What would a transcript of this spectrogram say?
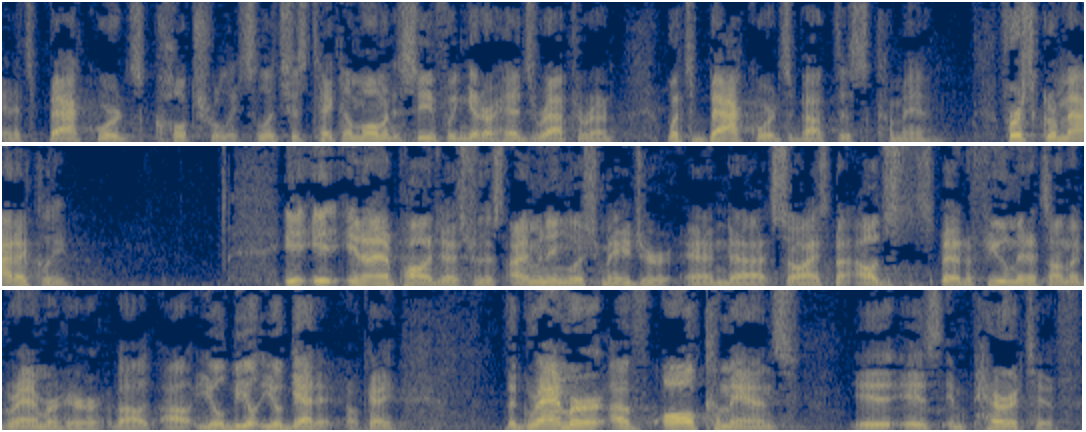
and it's backwards culturally. So let's just take a moment to see if we can get our heads wrapped around what's backwards about this command. First, grammatically. It, it, and I apologize for this. I'm an English major, and uh, so I will just spend a few minutes on the grammar here. About uh, you'll be you'll get it. Okay, the grammar of all commands is, is imperative.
